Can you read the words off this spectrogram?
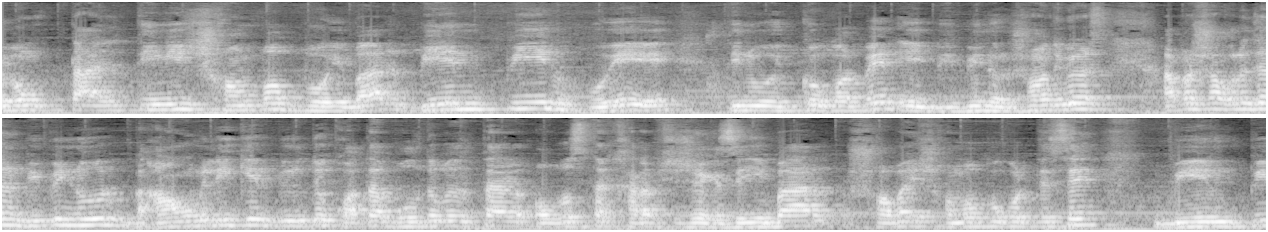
এবং তার তিনি এবার বিএনপির হয়ে তিনি ঐক্য করবেন এই ভিপি নূর। সকলে জানেন, ভিপি নূর আওয়ামী লীগের বিরুদ্ধে কথা বলতে বলতে তার অবস্থা খারাপ শেষ হয়ে গেছে। এবার সবাই সম্ভাব্য করতেছে বিএনপি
